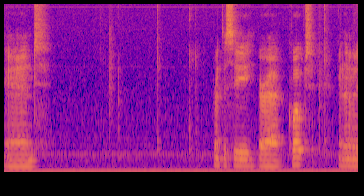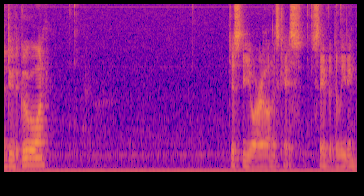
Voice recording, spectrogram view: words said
And parenthesis, or a quote, and then I'm going to do the Google one. Just the URL in this case. Save the deleting.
